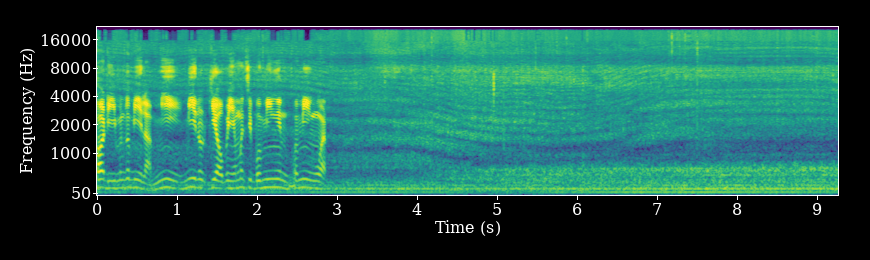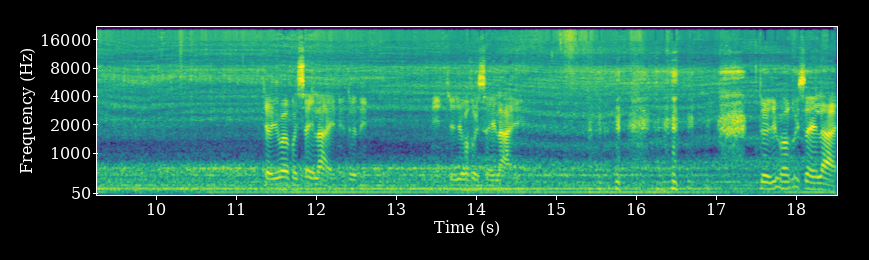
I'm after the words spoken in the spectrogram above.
ข้อดีมันก็มีแหละมีมีรถเกี่ยวไปยังมันสิบ่มีเงินบ่มีงวด ใจว่าเขาใส่ลายเนี่ยเดี๋ยวนี้นี่ใจว่าเขาใส่ลายใจว่าเขาใส่ลาย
